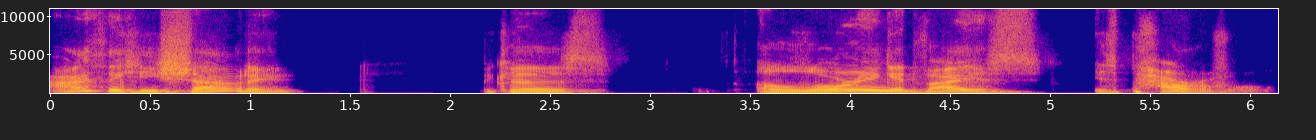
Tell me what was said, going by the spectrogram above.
I think he's shouting because alluring advice is powerful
